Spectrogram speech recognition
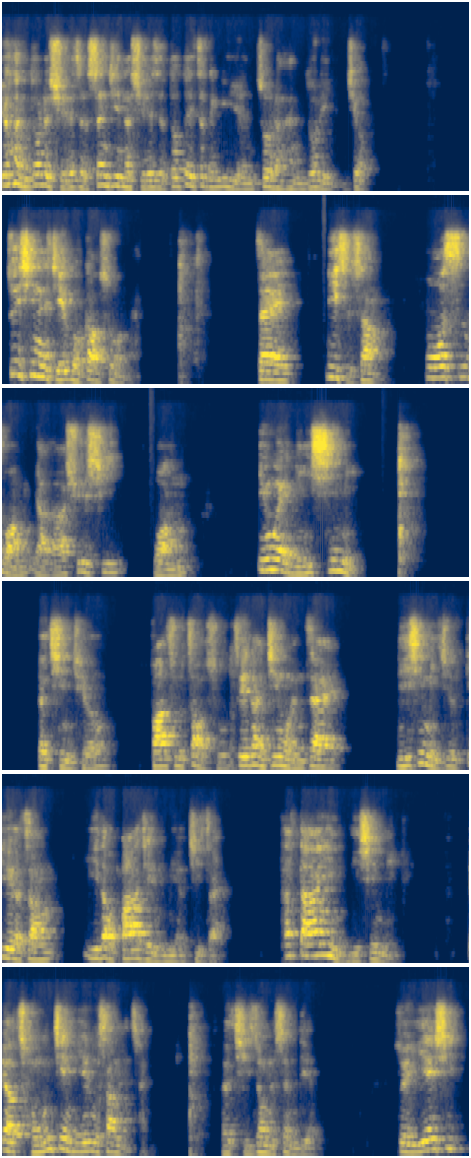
有很多的学者，圣经的学者都对这个预言做了很多的研究。最新的结果告诉我们，在历史上，波斯王亚达薛西王因为尼希米的请求发出诏书，这段经文在尼希米就是第二章一到八节里面有记载，他答应尼希米。要重建耶路撒冷城和其中的圣殿，所以耶西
